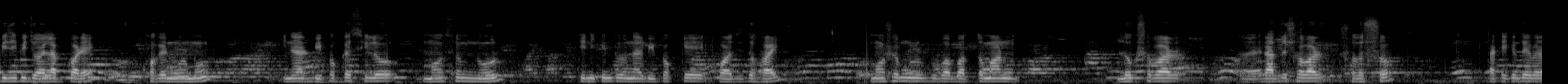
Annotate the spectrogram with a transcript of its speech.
বিজেপি জয়লাভ করে। খগেন মুর্মু, ইনার বিপক্ষে ছিল মৌসুম নূর। তিনি কিন্তু ওনার বিপক্ষে পরাজিত হয়। মৌসুম নূর বর্তমান লোকসভার রাজ্যসভার সদস্য। তাকে কিন্তু এবার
